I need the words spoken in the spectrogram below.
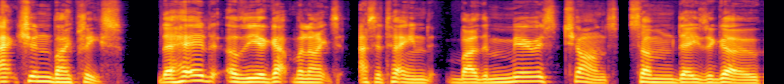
Action by police. The head of the Agapemonites ascertained by the merest chance some days ago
